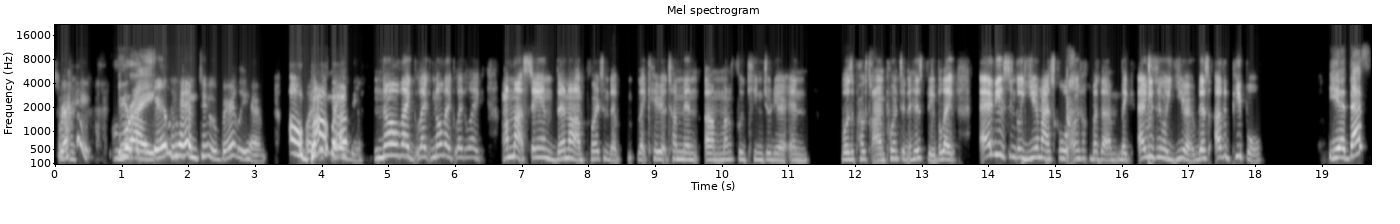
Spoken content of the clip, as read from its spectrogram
right? Yeah, right. Barely him too. Barely him. Like, Obama. crazy. No, like, like, no, like, like, like. I'm not saying they're not important. That like Harriet Tubman, um, Martin Luther King Jr. and Rosa Parks are important in history. But like every single year, my school only talk about them. Like every single year, there's other people. Yeah, that's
